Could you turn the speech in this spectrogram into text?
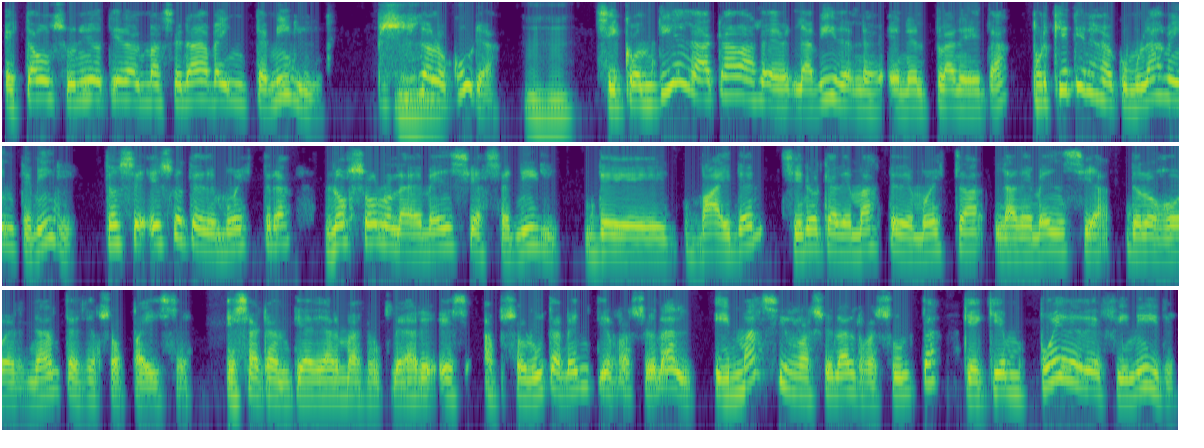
Estados Unidos tiene almacenada 20.000. Pues es una locura. Si con 10 acabas la vida en el planeta, ¿por qué tienes acumuladas 20.000? Entonces, eso te demuestra no solo la demencia senil de Biden, sino que además te demuestra la demencia de los gobernantes de esos países. Esa cantidad de armas nucleares es absolutamente irracional. Y más irracional resulta que quien puede definir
